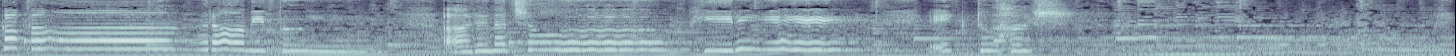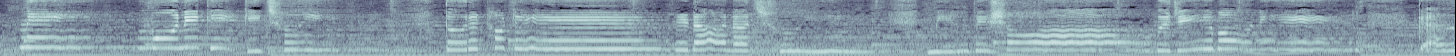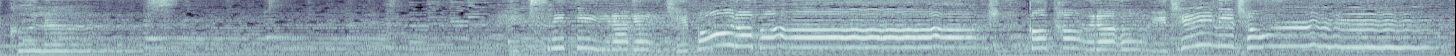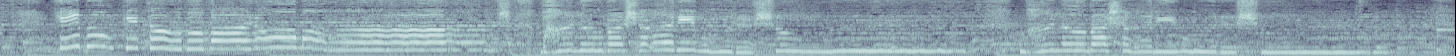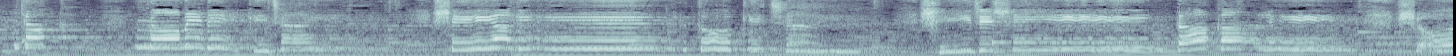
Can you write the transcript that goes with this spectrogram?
একাকার আমি তুই আর না চোখ ফিরিয়ে একটু হাস। নেই মনে কি কিছুই তোর ঠোঁটে ক্যালকুলাস স্মৃতিরা গেছে পরবাস কথারা হয়েছে ভালোবাসারি মরশুম ভালোবাসারি ডেকে যাই সে আগে তোকে চাই সে যে সেই তাকালে সর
